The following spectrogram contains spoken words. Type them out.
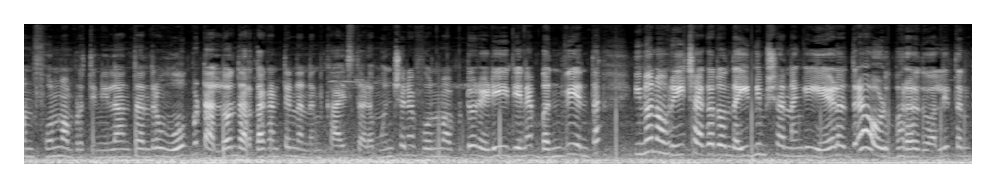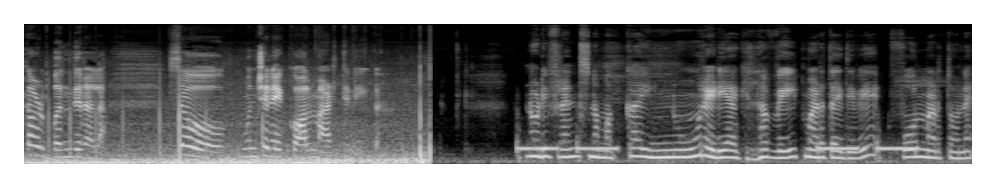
ಒಂದು ಫೋನ್ ಮಾಡ್ಬಿಡ್ತೀನಿ. ಇಲ್ಲ ಅಂತಂದ್ರೆ ಹೋಗ್ಬಿಟ್ಟು ಅಲ್ಲೊಂದು ಅರ್ಧ ಗಂಟೆ ನನ್ನ ಕಾಯಿಸ್ತಾಳೆ. ಮುಂಚೆನೆ ಫೋನ್ ಮಾಡ್ಬಿಟ್ಟು ರೆಡಿ ಇದೆಯೇನೆ ಬಂದ್ವಿ ಅಂತ. ಇನ್ನೂ ನಾವು ರೀಚ್ ಆಗೋದು ಒಂದು ಐದು ನಿಮಿಷ ನಂಗೆ ಹೇಳಿದ್ರೆ ಅವಳು ಬರೋದು. ಅಲ್ಲಿ ತನಕ ಅವಳು ಬಂದಿರಲ್ಲ. ಸೊ ಮುಂಚೆನೆ ಕಾಲ್ ಮಾಡ್ತೀನಿ ಈಗ. ನೋಡಿ ಫ್ರೆಂಡ್ಸ್ ನಮ್ಮ ಅಕ್ಕ ಇನ್ನೂ ರೆಡಿ ಆಗಿಲ್ಲ. ವೆಯ್ಟ್ ಮಾಡ್ತಾ ಇದ್ದೀವಿ. ಫೋನ್ ಮಾಡ್ತವನೆ.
